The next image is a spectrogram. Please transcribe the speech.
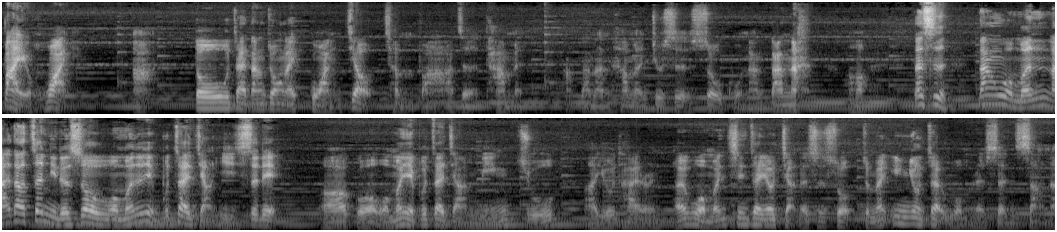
败坏啊，都在当中来管教、惩罚着他们啊。当然，他们就是受苦难当呐，啊，但是。当我们来到这里的时候，我们也不再讲以色列啊国，我们也不再讲民族啊犹太人，而我们现在要讲的是说，怎么样应用在我们的身上呢？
